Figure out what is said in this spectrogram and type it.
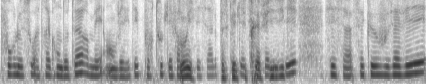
pour le saut à très grande hauteur, mais en vérité pour toutes les forces spéciales. Parce que c'est très physique. C'est ça. C'est que vous avez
